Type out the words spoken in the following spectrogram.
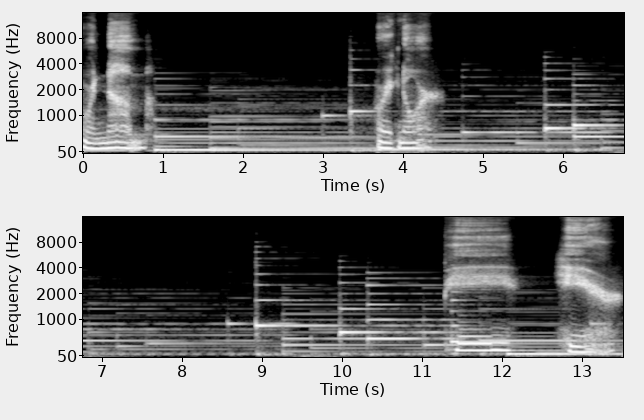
or numb or ignore. Be here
